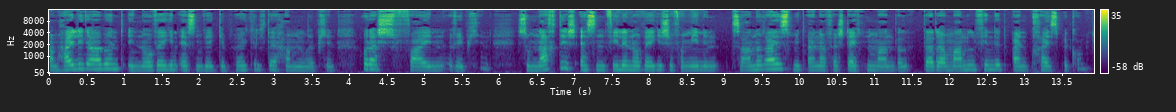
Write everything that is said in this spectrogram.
Am Heiligabend in Norwegen essen wir gepökelte Hammelrippchen oder Schweinrippchen. Zum Nachtisch essen viele norwegische Familien Zahnreis mit einer versteckten Mandel, da der Mandel findet einen Preis bekommt.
